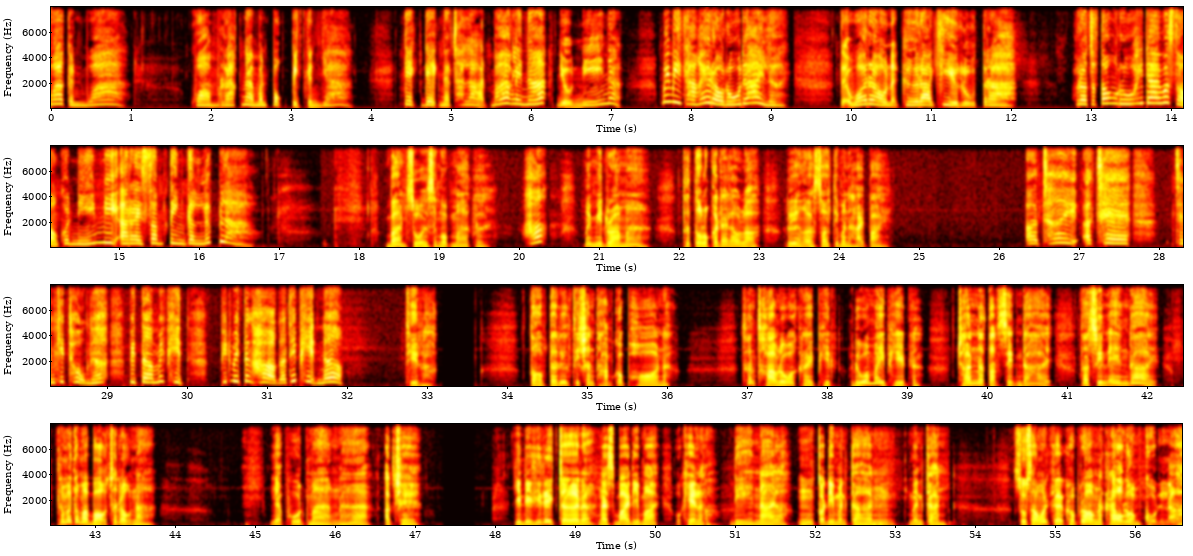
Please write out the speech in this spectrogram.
ว่ากันว่า ความรักน่ะมันปกปิดกันยาก เด็กๆน่ะฉลาดมากเลยนะ เดี๋ยวนี้น่ะ ไม่มีทางให้เรารู้ได้เลย แต่ว่าเราน่ะคือราคีรูตรา เราจะต้องรู้ให้ได้ว่าสองคนนี้มีอะไรซัมติงกันหรือเปล่า บ้านสวยสงบมากเลย ฮะ ไม่มีดราม่าเธอตกลงกันได้แล้วเหรอ เรื่องเออสร้อยที่มันหายไป เออใช่อักเช ฉันคิดถูกนะปีเตอร์ไม่ผิด พิทวีต่างหากแล้วที่ผิดเนอะที่รัก ตอบแต่เรื่องที่ฉันถามก็พอนะฉันถามหรือว่าใครผิดหรือว่าไม่ผิดนะฉันน่ะตัดสินได้ ตัดสินเองได้เธอไม่ต้องมาบอกฉันหรอกนะอย่าพูดมากนะอักเช ยินดีที่ได้เจอนะนายสบายดีไหมโอเคนะ ดีนายล่ะ อืมก็ดีเหมือนกัน เหมือนกัน สุขสันต์วันเกิดครบรอบนะครับโอ้ขลุอง บคุณนะ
